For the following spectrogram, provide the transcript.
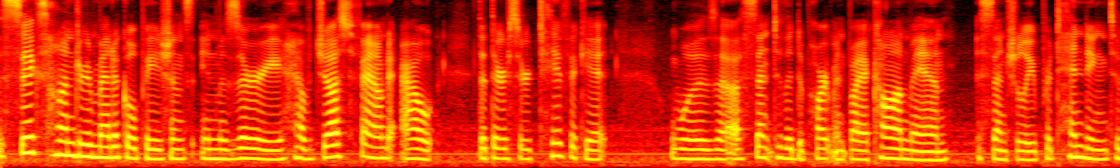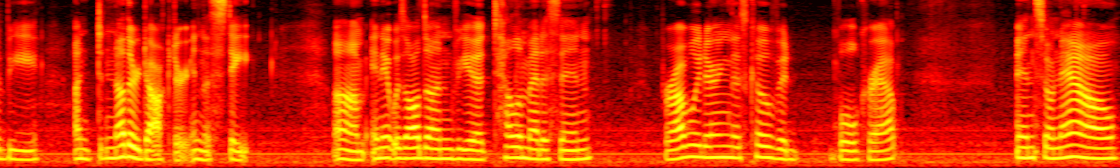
600 medical patients in Missouri have just found out that their certificate was uh, sent to the department by a con man, essentially pretending to be an- another doctor in the state. Um, and it was all done via telemedicine, probably during this COVID bull crap. And so now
